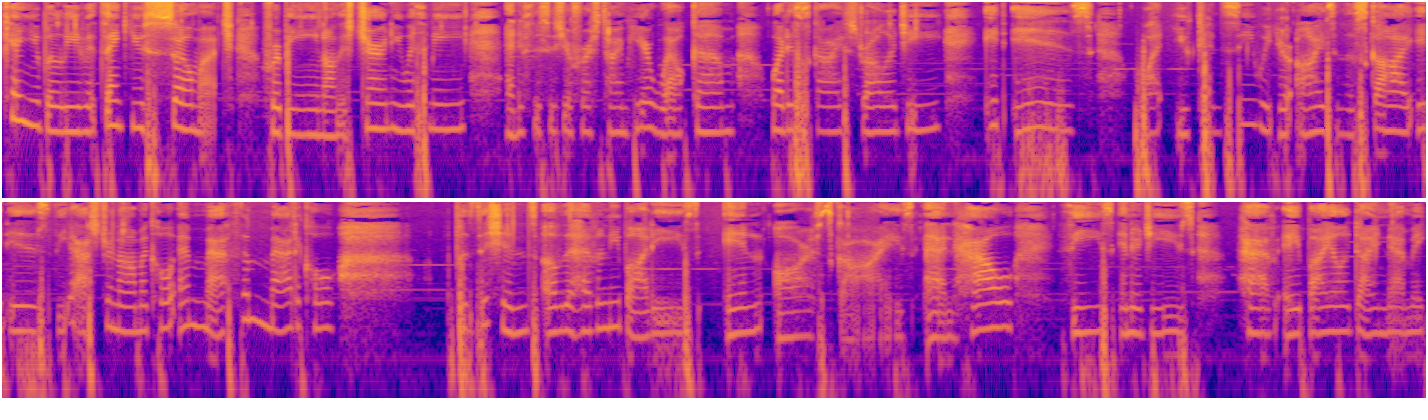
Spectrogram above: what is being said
Can you believe it? Thank you so much for being on this journey with me. And if this is your first time here, welcome. What is sky astrology? It is what you can see with your eyes in the sky. It is the astronomical and mathematical positions of the heavenly bodies in our skies and how these energies have a biodynamic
